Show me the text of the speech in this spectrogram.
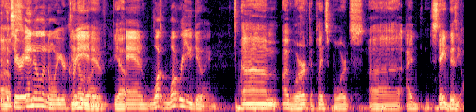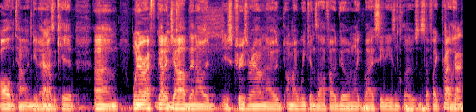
Um, so you're in Illinois. You're creative. yeah. And what what were you doing? Um, I worked. I played sports. Uh, I stayed busy all the time. You know, Okay. as a kid. Um, whenever I got a job, then I would just cruise around, and I would on my weekends off, I would go and like buy CDs and clothes and stuff like probably like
